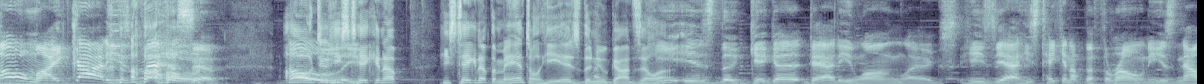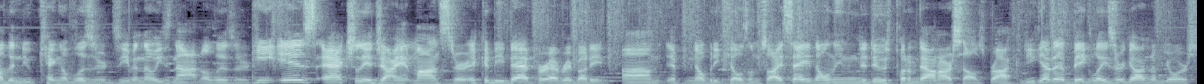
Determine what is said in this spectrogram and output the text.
Oh my god, he's oh. massive! Oh, dude, he's taking up he's taking up the mantle. He is the new Godzilla. He is the Giga Daddy Longlegs. He's yeah, he's taken up the throne. He is now the new king of lizards, even though he's not a lizard. He is actually a giant monster. It could be bad for everybody um, if nobody kills him. So I say the only thing to do is put him down ourselves. Brock, do you get a big laser gun of yours?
